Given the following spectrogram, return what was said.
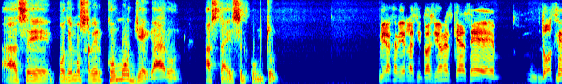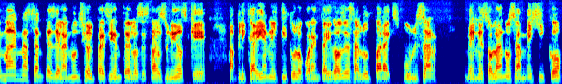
hace, podemos saber cómo llegaron hasta ese punto. Mira, Javier, la situación es que hace dos semanas antes del anuncio del presidente de los Estados Unidos que aplicarían el título 42 de salud para expulsar venezolanos a México,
